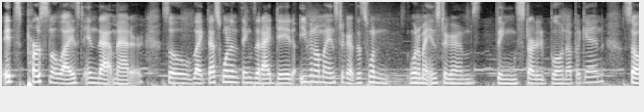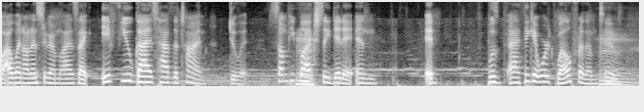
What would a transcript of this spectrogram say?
it's personalized in that matter so like that's one of the things that i did even on my instagram that's when one of my instagrams things started blowing up again so i went on instagram lives like if you guys have the time do it some people Hmm. actually did it and it was i think it worked well for them too Hmm.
